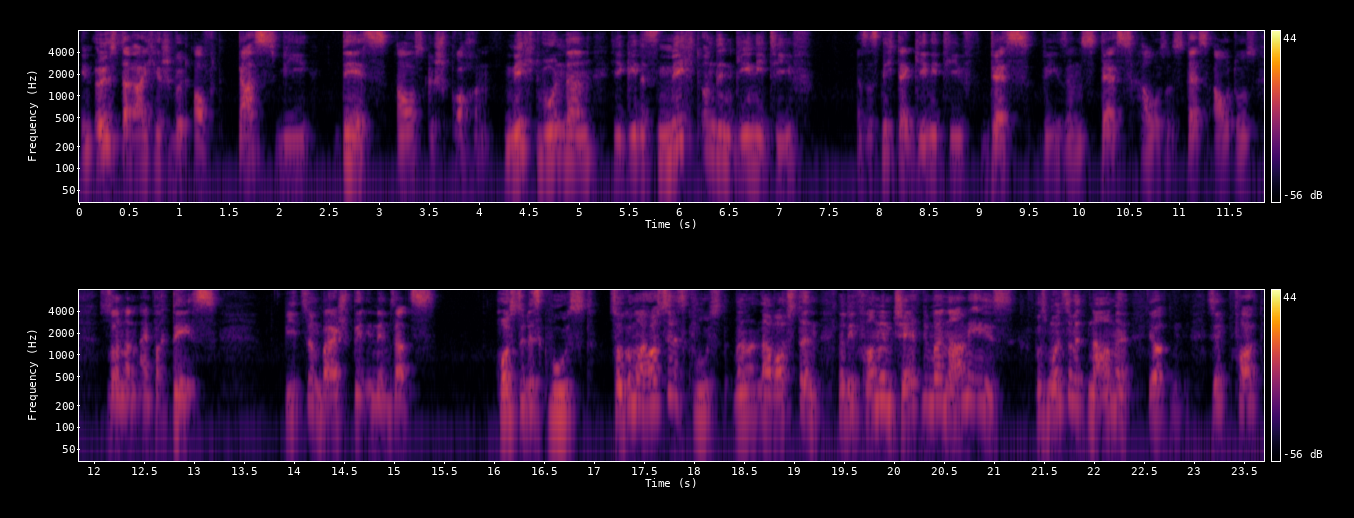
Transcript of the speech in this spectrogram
In Österreichisch wird oft das wie des ausgesprochen. Nicht wundern, hier geht es nicht um den Genitiv. Es ist nicht der Genitiv des Wesens, des Hauses, des Autos, sondern einfach des. Wie zum Beispiel in dem Satz Hast du das gewusst? Sag mal, hast du das gewusst? Na, was denn? Na, die fragen im Chat, wie mein Name ist. Was meinst du mit Name? Ja, sie hat gefragt,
